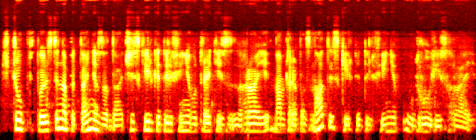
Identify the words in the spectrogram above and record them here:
Щоб відповісти на питання задачі, скільки дельфінів у третій зграї, нам треба знати, скільки дельфінів у другій зграї.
